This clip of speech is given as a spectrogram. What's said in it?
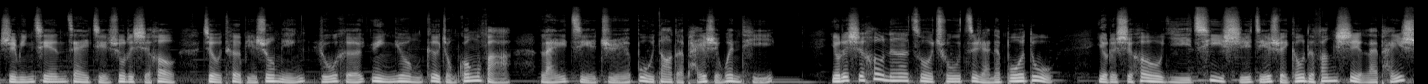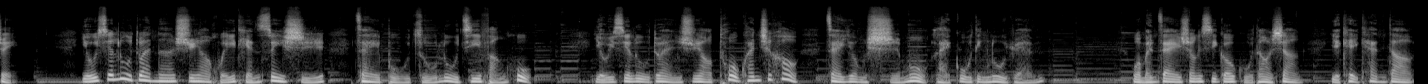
许明谦在解说的时候就特别说明如何运用各种工法来解决步道的排水问题。有的时候呢，做出自然的坡度；有的时候以砌石截水沟的方式来排水；有一些路段呢，需要回填碎石，再补足路基防护。有一些路段需要拓宽之后，再用实木来固定路缘。我们在双溪沟古道上也可以看到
